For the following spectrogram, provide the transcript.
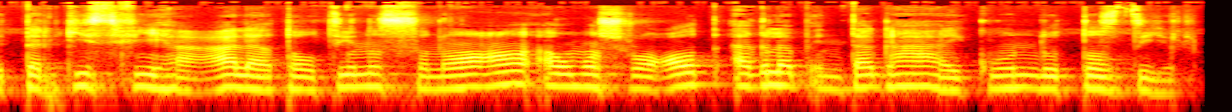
التركيز فيها على توطين الصناعة أو مشروعات أغلب إنتاجها هيكون للتصدير.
